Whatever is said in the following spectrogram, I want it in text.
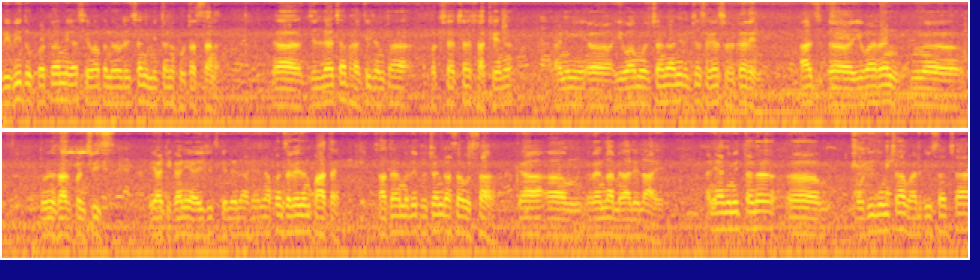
विविध उपक्रम या सेवा पंधरवड्याच्या निमित्तानं होत असताना जिल्ह्याच्या भारतीय जनता पक्षाच्या शाखेनं आणि युवा मोर्चानं आणि त्यांच्या सगळ्या सहकार्याने आज युवा रन दोन हजार पंचवीस या ठिकाणी आयोजित केलेलं आहे. आणि आपण सगळेजण पाहत आहे साताऱ्यामध्ये प्रचंड असा उत्साह त्या अम, रनला मिळालेला आहे. आणि या निमित्तानं मोदीजींच्या वाढदिवसाच्या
